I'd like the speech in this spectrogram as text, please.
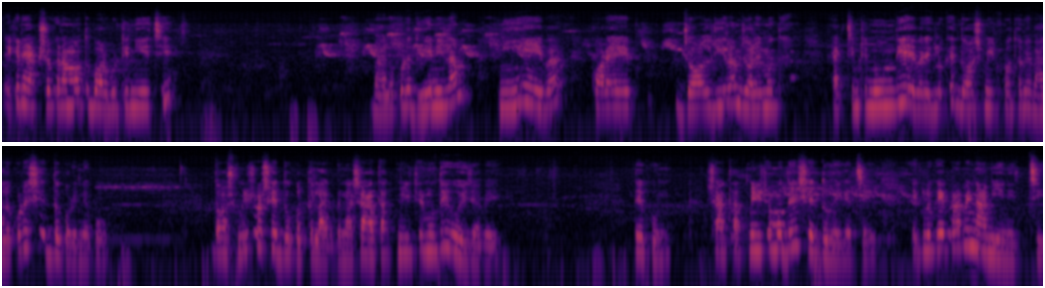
এখানে একশো গ্রাম মতো বরবটি নিয়েছি। ভালো করে ধুয়ে নিলাম। নিয়ে এবার কড়াইয়ে জল দিলাম, জলের মধ্যে এক চিমটি নুন দিয়ে এবার এগুলোকে দশ মিনিট আমি ভালো করে সেদ্ধ করে নেব। দশ মিনিটও সেদ্ধ করতে লাগবে না, সাত আট মিনিটের মধ্যেই হয়ে যাবে। দেখুন, সাত আট মিনিটের মধ্যেই সেদ্ধ হয়ে গেছে। এগুলোকে এবার আমি নামিয়ে নিচ্ছি।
